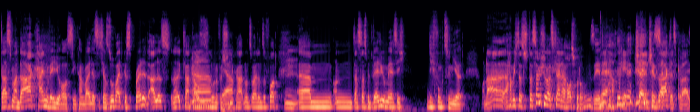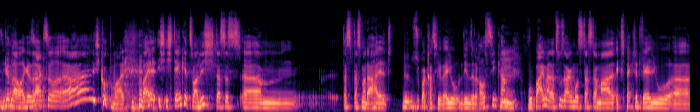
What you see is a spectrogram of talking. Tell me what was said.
dass man da keinen Value rausziehen kann, weil das ist ja so weit gespreadet alles, ne? klar, 1700 ja, verschiedene ja. Karten und so weiter und so fort. Mhm. Ähm, und dass das mit Value-mäßig nicht funktioniert. Und da habe ich das, das habe ich schon als kleine Herausforderung gesehen. Ja, okay. Challenge gesagt, quasi. Genau, gesagt ja. so, ja, ich guck mal. weil ich, ich denke zwar nicht, dass es, ähm, dass, dass man da halt eine super krass viel Value in dem Sinne rausziehen kann. Mhm. Wobei man dazu sagen muss, dass da mal Expected Value äh,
